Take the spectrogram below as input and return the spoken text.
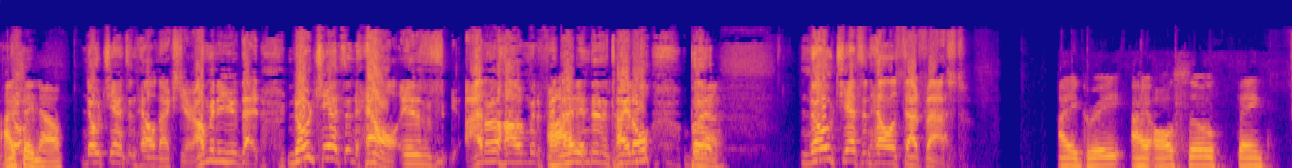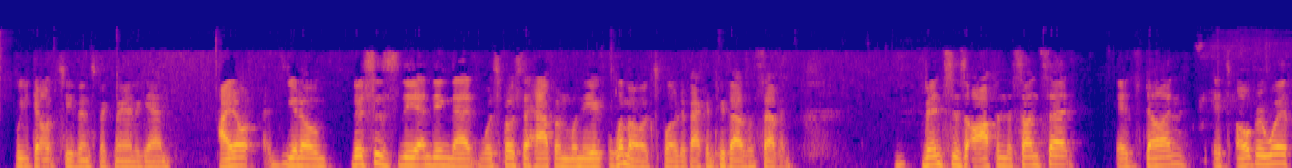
I say no. No chance in hell next year. I'm going to use that. No chance in hell is, I don't know how I'm going to fit that into the title, but Yeah. no chance in hell is that fast. I agree. I also think we don't see Vince McMahon again. I don't, you know, this is the ending that was supposed to happen when the limo exploded back in 2007. Vince is off in the sunset. It's done. It's over with.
